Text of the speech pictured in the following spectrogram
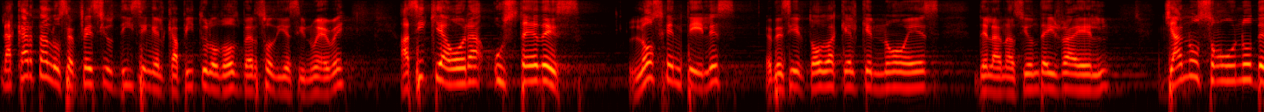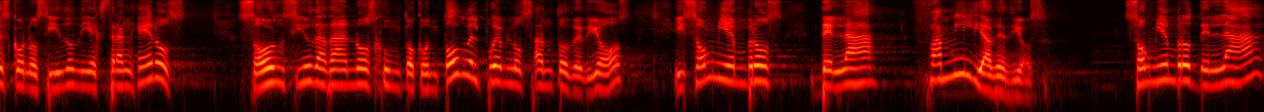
La carta a los Efesios dice en el capítulo 2, verso 19, así que ahora ustedes, los gentiles, es decir, todo aquel que no es de la nación de Israel, ya no son unos desconocidos ni extranjeros son ciudadanos junto con todo el pueblo santo de Dios y son miembros de la familia de Dios. Son miembros de la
